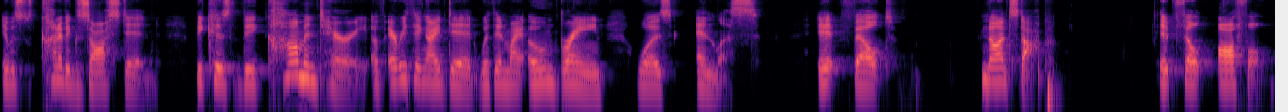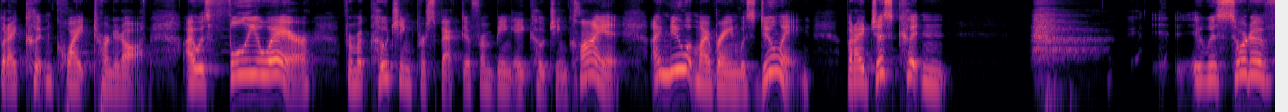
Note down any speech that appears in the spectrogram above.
It was kind of exhausted because the commentary of everything I did within my own brain was endless. It felt nonstop. It felt awful, but I couldn't quite turn it off. I was fully aware from a coaching perspective, from being a coaching client, I knew what my brain was doing, but I just couldn't. It was sort of,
